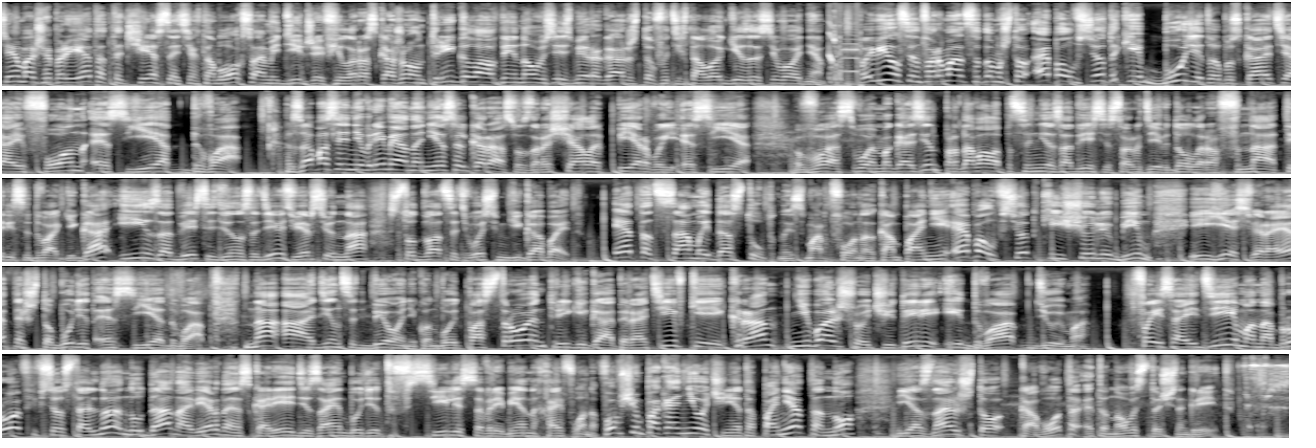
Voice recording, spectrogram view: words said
Всем большой привет, это Честный Техноблог, с вами диджей Фил. Расскажу вам три главные новости из мира гаджетов и технологий за сегодня. Появилась информация о том, что Apple все-таки будет выпускать iPhone SE 2. За последнее время она несколько раз возвращала первый SE в свой магазин, продавала по цене за 249 долларов на 32 гига и за 299 версию на 128 гигабайт. Этот самый доступный смартфон от компании Apple все-таки еще любим и есть вероятность, что будет SE 2. На A11 Bionic он будет построен, 3 гига оперативки, экран небольшой 4 и 2 дюйма. Face ID, монобровь и все остальное, ну да, наверное, скорее дизайн будет в стиле современных айфонов. В общем, пока не очень это понятно, но я знаю, что кого-то эта новость точно греет.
